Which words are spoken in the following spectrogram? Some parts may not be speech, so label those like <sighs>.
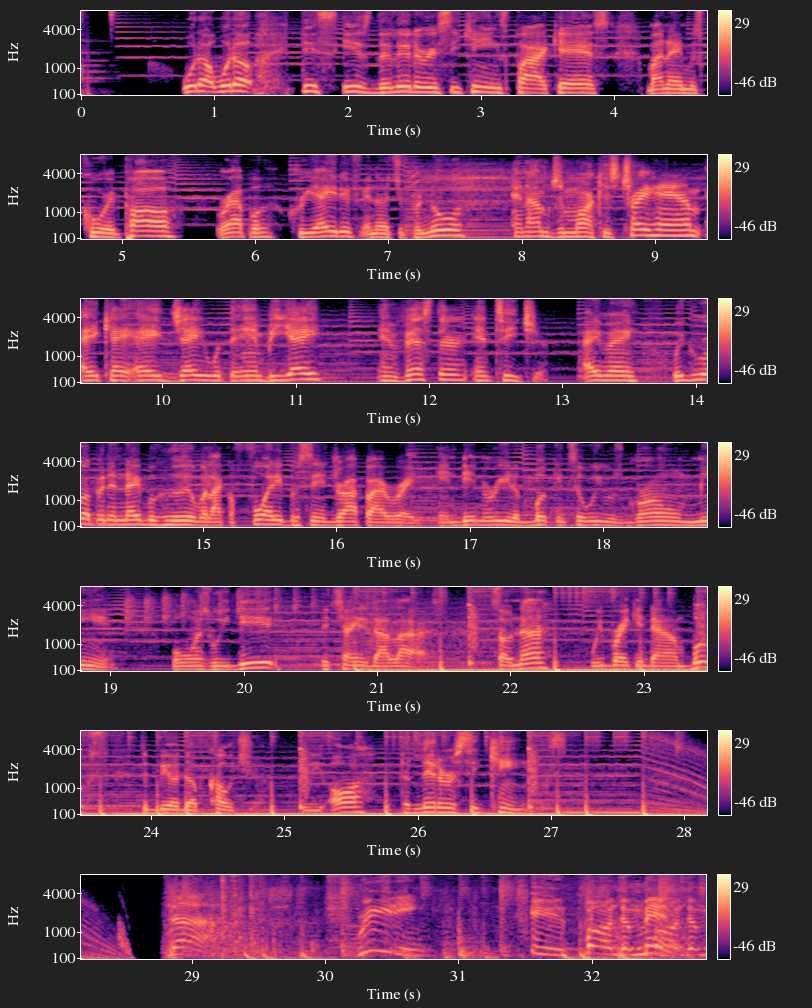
What up, what up? This is the Literacy Kings podcast. My name is Corey Paul, rapper, creative, and entrepreneur. And I'm Jamarcus Traham, aka Jay with the MBA, investor and teacher. Hey man, we grew up in a neighborhood with like a 40% dropout rate and didn't read a book until we was grown men. But once we did, it changed our lives. So now we breaking down books to build up culture. We are The Literacy Kings. Now, reading is fundamental.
